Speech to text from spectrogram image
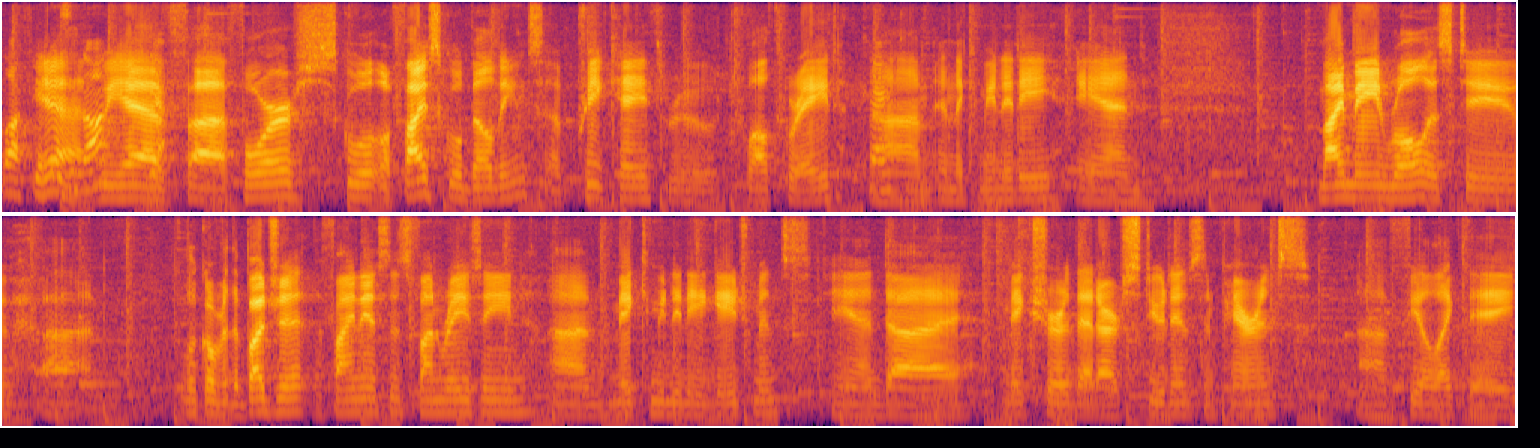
Lafayette, is it Yeah, not? we have uh, four school or five school buildings, uh, pre-K through 12th grade Okay. um, in the community, and my main role is to um, look over the budget, the finances, fundraising, um, make community engagements, and uh, make sure that our students and parents uh, feel like they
